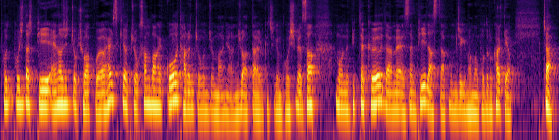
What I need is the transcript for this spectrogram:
보, 시다시피 에너지 쪽 좋았고요, 헬스케어 쪽 선방했고 다른 쪽은 좀 많이 안 좋았다 이렇게 지금 보시면서 한번 오늘 빅테크 그다음에 S&P 나스닥 움직임 한번 보도록 할게요. 자,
